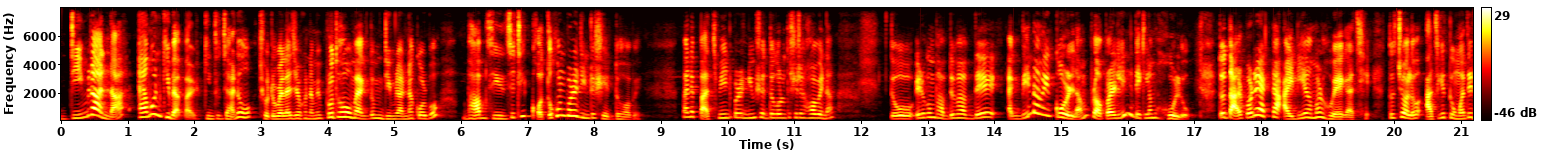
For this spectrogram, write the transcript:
ডিম রান্না এমন কি ব্যাপার? কিন্তু জানো, ছোটোবেলায় যখন আমি প্রথম একদম ডিম রান্না করব, ভাবছি যে ঠিক কতক্ষণ পরে ডিমটা সেদ্ধ হবে। মানে পাঁচ মিনিট পরে ডিম সেদ্ধ করলে তো সেটা হবে না। তো এরকম ভাবতে ভাবতে একদিন আমি করলাম প্রপারলি দেখলাম হলো। তো তারপরে একটা আইডিয়া আমার হয়ে গেছে। তো চলো, আজকে তোমাদের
